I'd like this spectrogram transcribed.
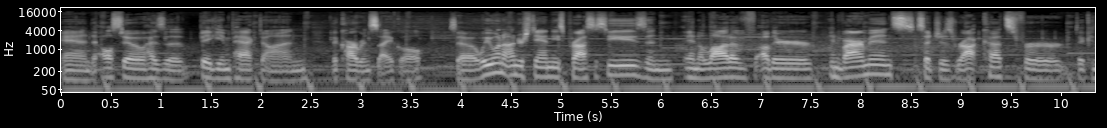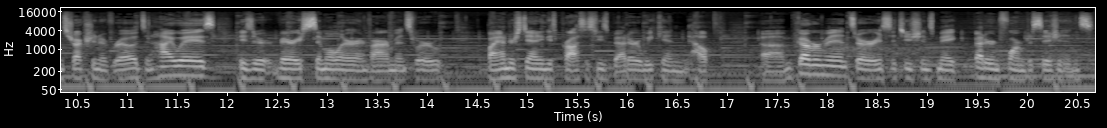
and also has a big impact on the carbon cycle. So we want to understand these processes and in a lot of other environments, such as rock cuts for the construction of roads and highways, these are very similar environments where by understanding these processes better, we can help um, governments or institutions make better informed decisions.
